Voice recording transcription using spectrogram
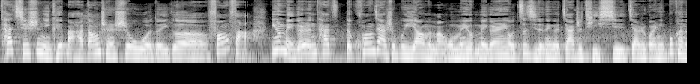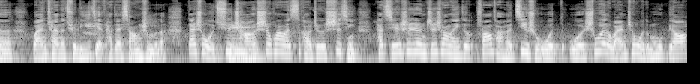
它其实你可以把它当成是我的一个方法，因为每个人他的框架是不一样的嘛。我们有每个人有自己的那个价值体系、价值观，你不可能完全的去理解他在想什么的。但是我去尝试换位思考这个事情，它其实是认知上的一个方法和技术。我我是为了完成我的目标，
